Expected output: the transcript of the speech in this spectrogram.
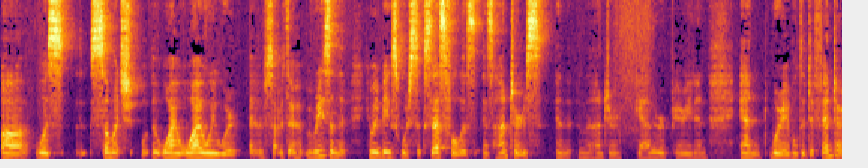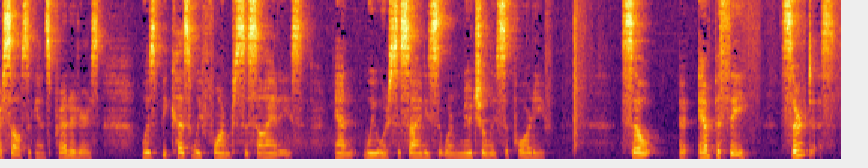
uh, was so much why why we were uh, sorry, the reason that human beings were successful as, as hunters in, the- in the hunter gatherer period and and were able to defend ourselves against predators was because we formed societies and we were societies that were mutually supportive. So uh, empathy served us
